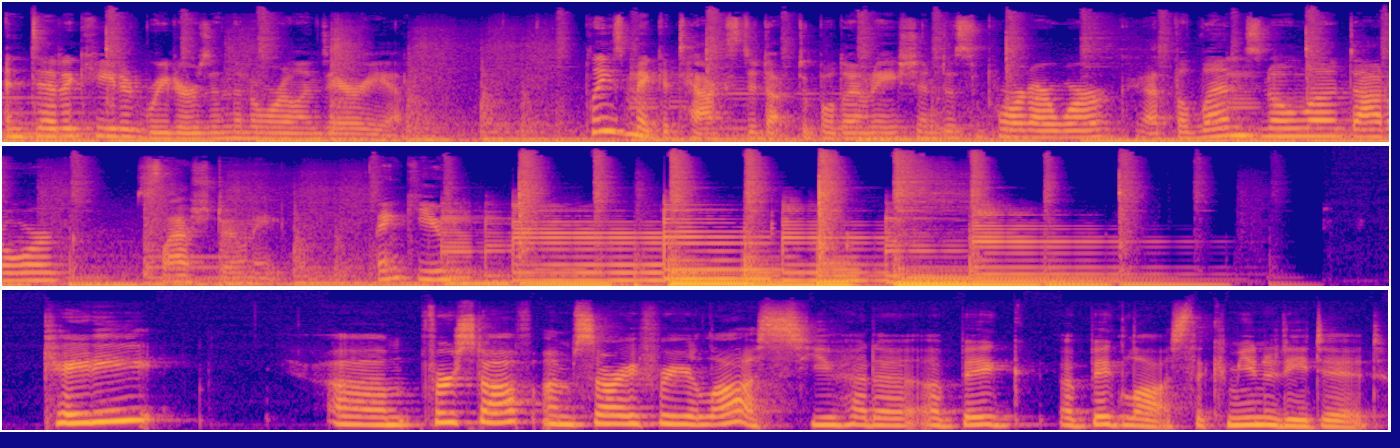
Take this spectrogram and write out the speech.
and dedicated readers in the New Orleans area. Please make a tax-deductible donation to support our work at thelensnola.org slash donate. Thank you. Katie, um, first off, I'm sorry for your loss. You had a, a big a big loss. The community did.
